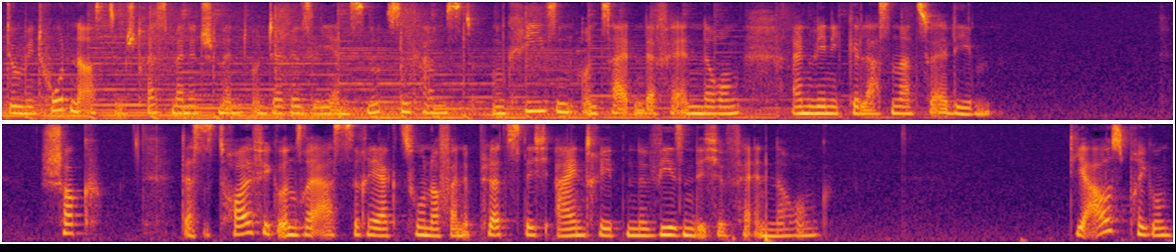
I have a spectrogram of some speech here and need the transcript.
wie du Methoden aus dem Stressmanagement und der Resilienz nutzen kannst, um Krisen und Zeiten der Veränderung ein wenig gelassener zu erleben. Schock. Das ist häufig unsere erste Reaktion auf eine plötzlich eintretende wesentliche Veränderung. Die Ausprägung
